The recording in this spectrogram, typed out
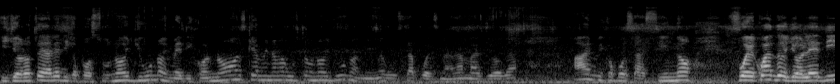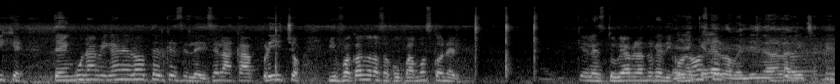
Y yo el otro día le dije, pues uno y uno. Y me dijo, no, es que a mí no me gusta uno y uno. A mí me gusta, pues nada más yoga. Ay, mijo, pues así no. Fue cuando yo le dije, tengo una amiga en el hotel que se le dice la capricho. Y fue cuando nos ocupamos con él. Que le estuve hablando que dijo, Oye, no, que le robé el dinero a la bicha que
